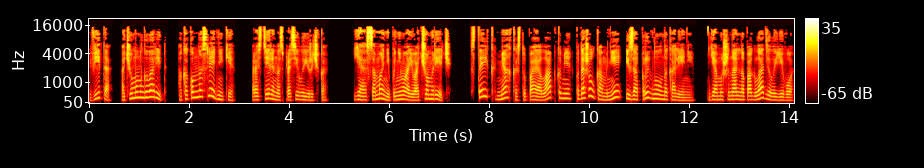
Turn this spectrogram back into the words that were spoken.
Вита, о чем он говорит? О каком наследнике? растерянно спросила Ирочка. Я сама не понимаю, о чем речь. Стейк, мягко ступая лапками, подошел ко мне и запрыгнул на колени. Я машинально погладила его,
